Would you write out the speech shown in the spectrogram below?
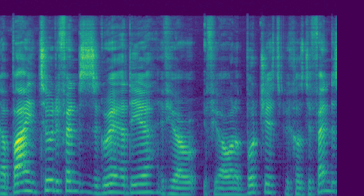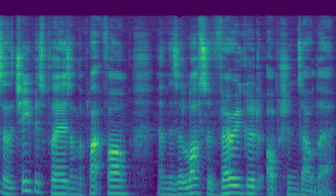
Now, buying two defenders is a great idea if you are if you are on a budget because defenders are the cheapest players on the platform and there's a lot of very good options out there.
